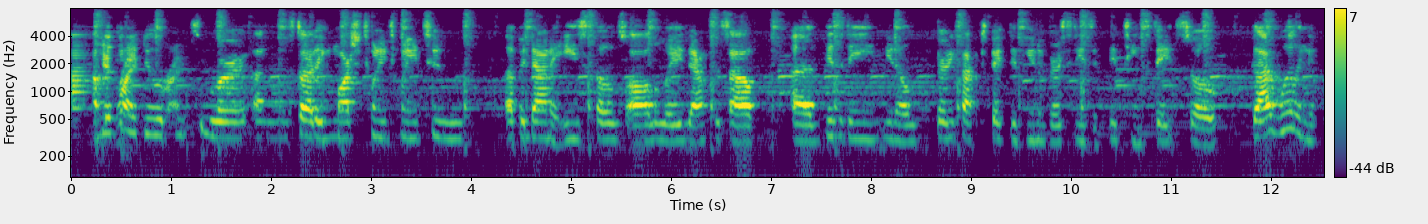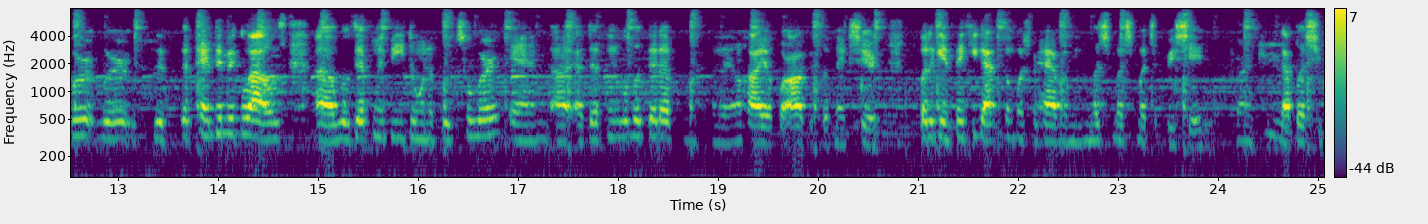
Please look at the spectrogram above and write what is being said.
I'm Yeah, looking right, to do a right. book tour uh, starting March 2022, up and down the East Coast, all the way down to South, uh, visiting you know 35 prospective universities in 15 states. So. God willing, if we're, we're the, the pandemic allows, uh, we'll definitely be doing a book tour, and uh, I definitely will look that up in Ohio for August of next year. But again, thank you guys so much for having me. Much, much, much appreciated. Thank you. God bless you.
